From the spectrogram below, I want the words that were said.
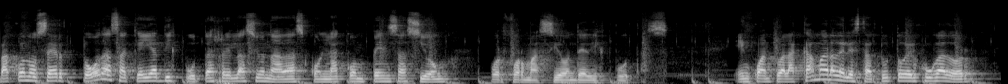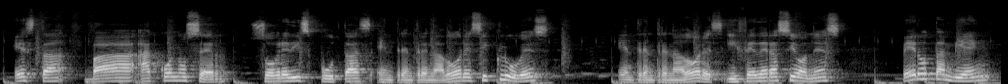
va a conocer todas aquellas disputas relacionadas con la compensación por formación de disputas. En cuanto a la Cámara del Estatuto del Jugador, esta va a conocer sobre disputas entre entrenadores y clubes, entre entrenadores y federaciones, pero también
